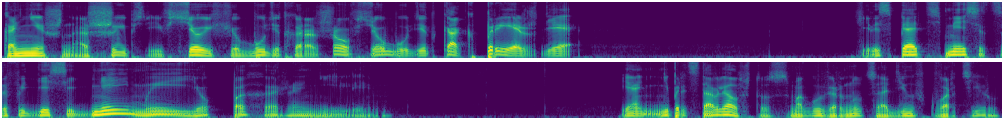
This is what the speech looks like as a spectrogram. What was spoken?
конечно, ошибся, и все еще будет хорошо, все будет как прежде. Через пять месяцев и десять дней мы ее похоронили. Я не представлял, что смогу вернуться один в квартиру.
